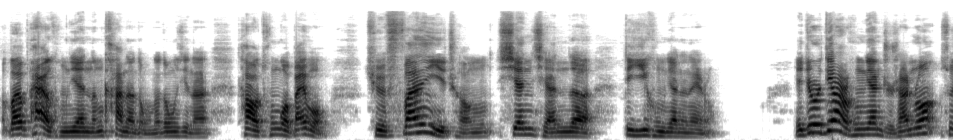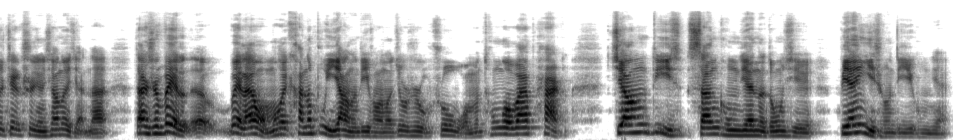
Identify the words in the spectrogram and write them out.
Webpack 空间能看得懂的东西呢，它要通过 Babel 去翻译成先前的第一空间的内容，也就是第二空间只是安装，所以这个事情相对简单。但是为了未来我们会看到不一样的地方呢，就是说我们通过 Webpack 将第三空间的东西编译成第一空间。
